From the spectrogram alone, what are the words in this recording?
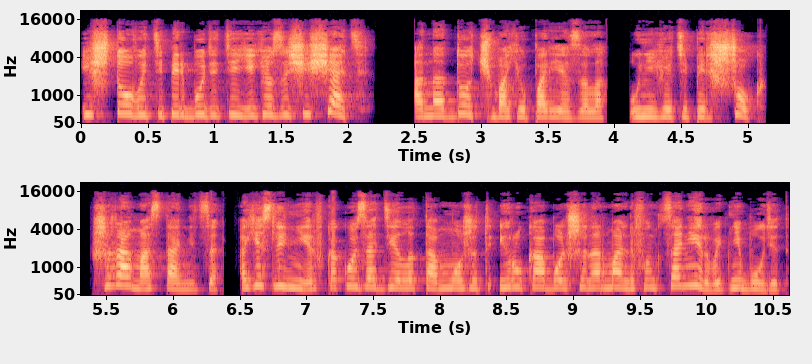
«И что вы теперь будете ее защищать?» Она дочь мою порезала, у нее теперь шок, шрам останется, а если нерв какой задела, там, может, и рука больше нормально функционировать не будет.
